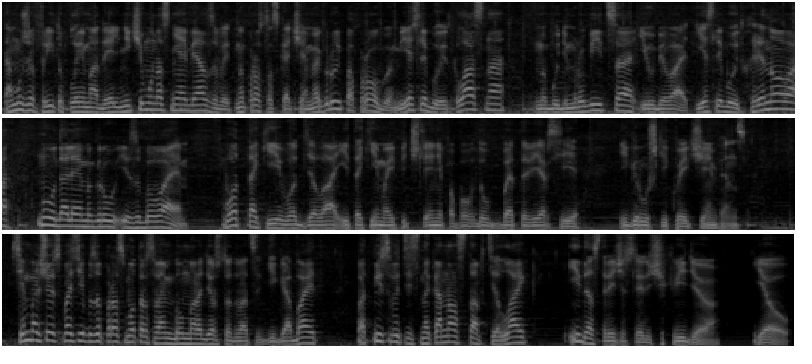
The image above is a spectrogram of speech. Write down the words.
К тому же фри-то-плей модель ни к чему нас не обязывает, мы просто скачаем игру и попробуем. Если будет классно, мы будем рубиться и убивать. Если будет хреново, мы удаляем игру и забываем. Вот такие вот дела и такие мои впечатления по поводу бета-версии игрушки Quake Champions. Всем большое спасибо за просмотр, с вами был Мародер 120 Гигабайт. Подписывайтесь на канал, ставьте лайк и до встречи в следующих видео. Йоу.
